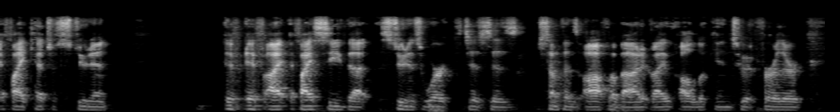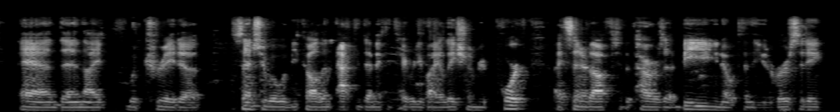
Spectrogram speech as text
if i catch a student if, if i if i see that student's work just is something's off about it I, i'll look into it further. And then i would create a essentially what would be called an academic integrity violation report. I send it off to the powers that be you know within the university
